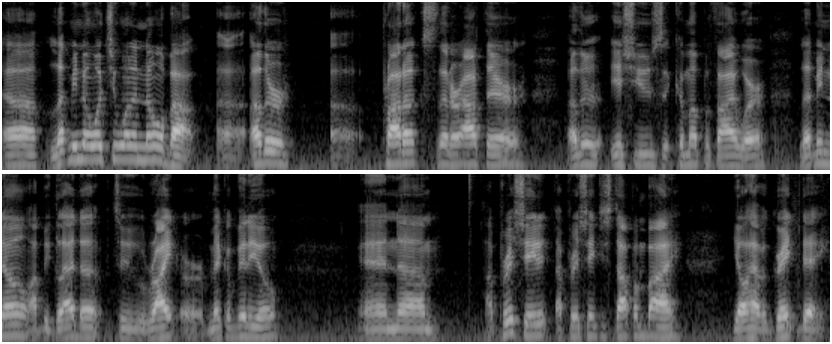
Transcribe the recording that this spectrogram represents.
Uh, let me know what you want to know about uh, other products that are out there, other issues that come up with eyewear let me know. I'll be glad to, to write or make a video. And um, I appreciate it. I appreciate you stopping by. Y'all have a great day.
